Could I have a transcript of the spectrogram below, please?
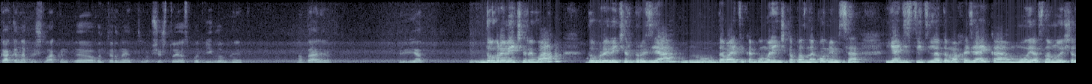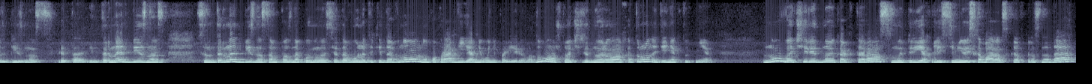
как она пришла э, в интернет, вообще что ее сподвигло на это. Наталья, привет. Добрый вечер, Иван. Добрый вечер, друзья. Ну, давайте как бы маленечко познакомимся. Я действительно домохозяйка. Мой основной сейчас бизнес – это интернет-бизнес. С интернет-бизнесом познакомилась я довольно-таки давно, но по правде я в него не поверила. Думала, что очередной лохотрон и денег тут нет. Ну, в очередной как-то раз мы приехали с семьей из Хабаровска в Краснодар.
